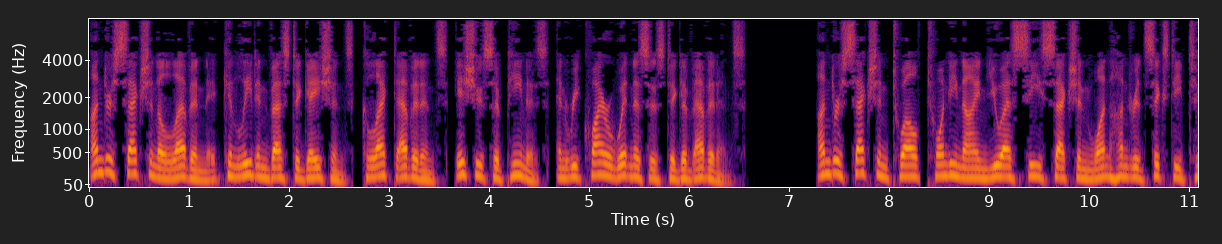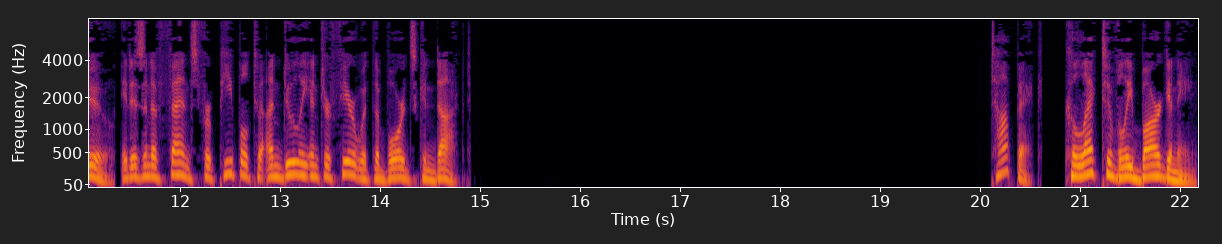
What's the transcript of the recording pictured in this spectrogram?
Under Section 11 it can lead investigations, collect evidence, issue subpoenas, and require witnesses to give evidence. Under Section 12 29 USC Section 162 it is an offense for people to unduly interfere with the board's conduct. Topic: collectively bargaining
